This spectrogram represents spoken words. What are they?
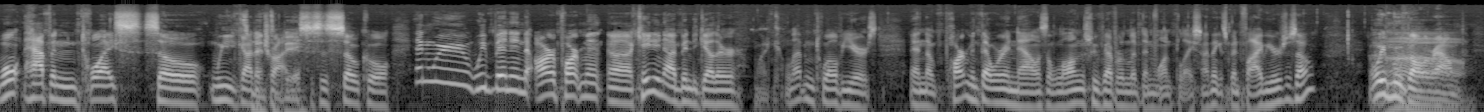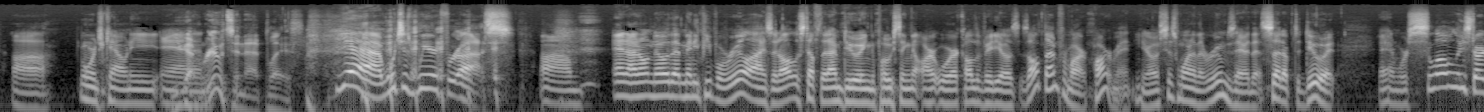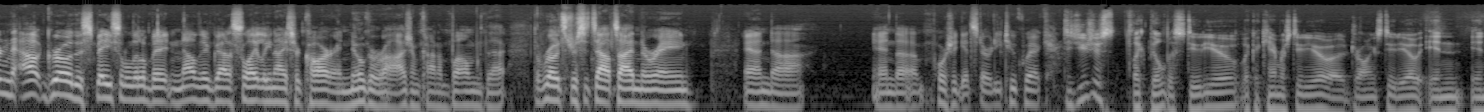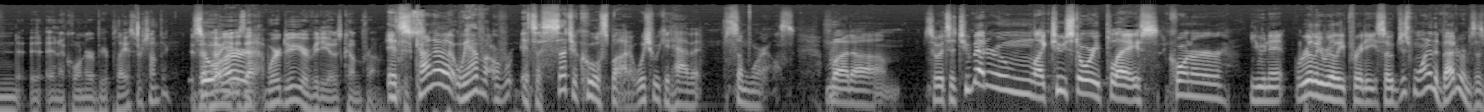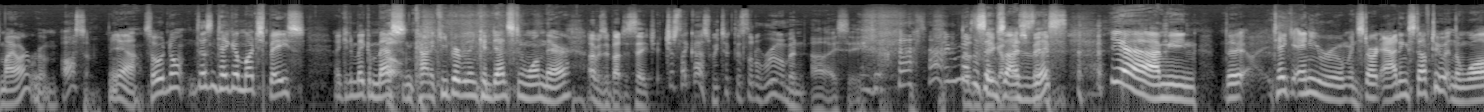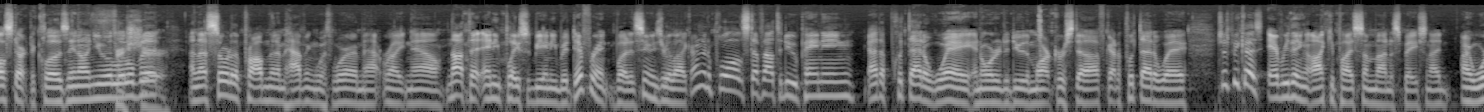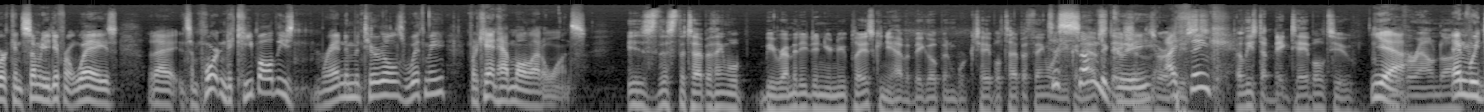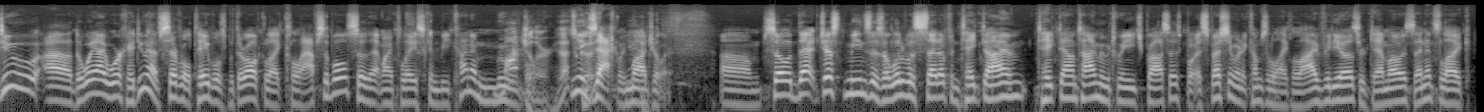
won't happen twice, so we got to try this. This is so cool. And we're we've been in our apartment. Uh, Katie and I have been together like 11, 12 years, and the apartment that we're in now is the longest we've ever lived in one place. I think it's been five years or so. And we've moved all around. Uh, Orange County Oh. You and got roots in that place. yeah, which is weird for us. Um, and I don't know that many people realize that all the stuff that I'm doing, the posting, the artwork, all the videos, is all done from our apartment. You know, it's just one of the rooms there that's set up to do it. And we're slowly starting to outgrow the space a little bit. And now they've got a slightly nicer car and no garage. I'm kind of bummed that the Roadster sits outside in the rain, and uh, and uh, Porsche gets dirty too quick. Did you just like build a studio, like a camera studio, a drawing studio in in in a corner of your place or something? Is So that how you, is that where do your videos come from? It's kind of we have a, it's a such a cool spot. I wish we could have it somewhere else. But um, so it's a two bedroom, like two story place, corner unit, really really pretty. So just one of the bedrooms is my art room. awesome. Yeah, so it don't doesn't take up much space. I can make a mess Oh. and kind of keep everything condensed in one there. I was about to say, just like us, we took this little room and uh, I see. About the same size as this. yeah, I mean, the take any room and start adding stuff to it, and the walls start to close in on you a For little sure. bit. And that's sort of the problem that I'm having with where I'm at right now. Not that any place would be any bit different, but as soon as you're like, I'm going to pull all the stuff out to do painting, got to put that away in order to do the marker stuff. Got to put that away, just because everything occupies some amount of space, and I I work in so many different ways that I, it's important to keep all these random materials with me, but I can't have them all out at once. Is this the type of thing will be remedied in your new place? Can you have a big open work table type of thing where To you can have degree, stations, or at I least, think- at least a big table to yeah. move around on? And we do uh, the way I work. I do have several tables, but they're all like collapsible, so that my place can be kind of movable. Modular. That's Yeah, good. exactly modular. Um, so that just means there's a little bit of setup and take time, take down time in between each process. But especially when it comes to like live videos or demos, then it's like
